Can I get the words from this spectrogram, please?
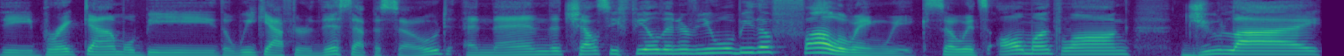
The breakdown will be the week after this episode, and then the Chelsea Field interview will be the following week. So it's all month long. July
